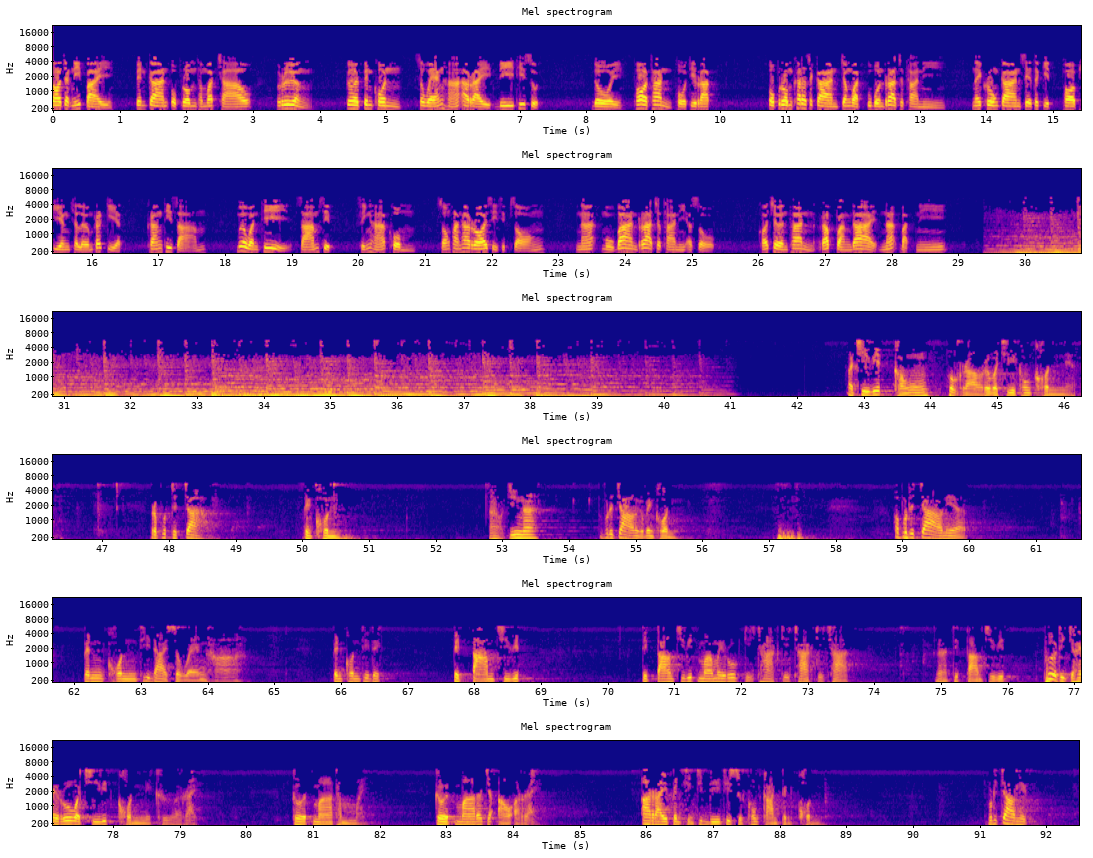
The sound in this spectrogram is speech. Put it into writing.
ต่อจากนี้ไปเป็นการอบรมธรรมวัดเช้า เรื่องเกิดเป็นคนแสวงหาอะไรดีที่สุด โดยพ่อท่านโพธิรักษ์อบรมข้าราชการจังหวัดอุบลราชธานี ในโครงการเศรษฐกิจพอเพียงเฉลิมพระเกียรติ ครั้งที่สามเมื่อวันที่ 30 สิงหาคม 2542 ณ หมู่บ้านราชธานีอโศก ขอเชิญท่านรับฟังได้ณบัดนี้ ชีวิตของพวกเราหรือว่าชีวิตของคนเนี่ย พระพุทธเจ้า เป็นคนอ้าวจริงนะพระพุทธเจ้านี่ก็เป็นคนพระพุทธเจ้าเนี่ย เป็นคนที่ได้แสวงหา เป็นคนที่ได้ติดตามชีวิต ติดตามชีวิตมาไม่รู้กี่ชาติ กี่ชาติกี่ชาตินะติดตามชีวิต เพื่อที่จะให้รู้ว่าชีวิตคนนี่คืออะไร เกิดมาทำไมเกิดมาแล้วจะเอาอะไร อะไรเป็นสิ่งที่ดีที่สุดของการเป็นคนพระพุทธเจ้านี่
